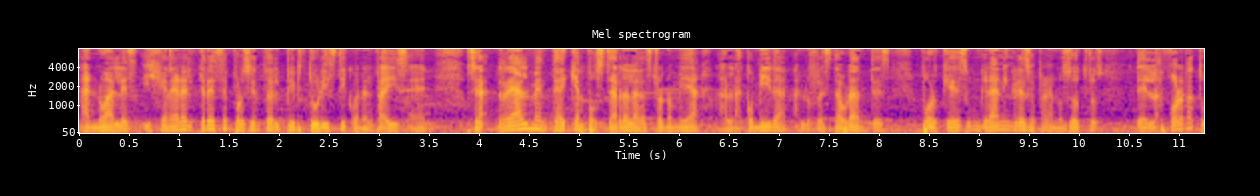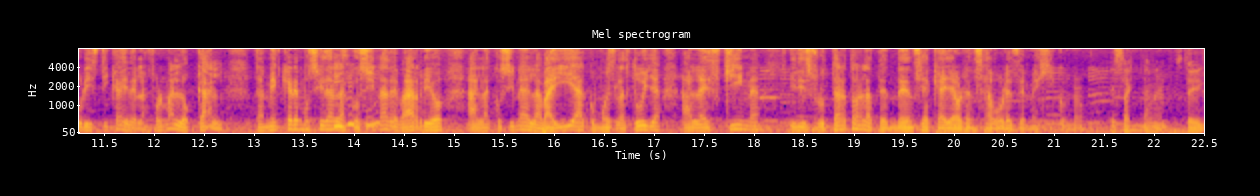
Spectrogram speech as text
anuales y genera el 13% del PIB turístico en el país. ¿eh? O sea, realmente hay que apostarle a la gastronomía, a la comida, a los restaurantes, porque es un gran ingreso para nosotros de la forma turística y de la forma local. También queremos ir a Sí, la sí, sí. cocina de barrio, a la cocina de la bahía, como es la tuya, a la esquina y disfrutar toda la tendencia que hay ahora en sabores de México, ¿no? Exactamente, estoy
